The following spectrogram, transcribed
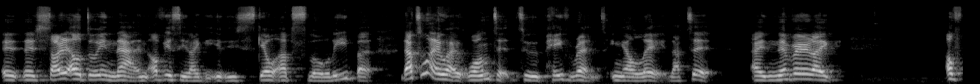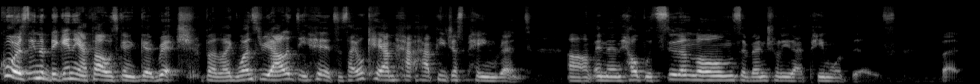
it, it started out doing that, and obviously, like it, it scale up slowly. But that's why I wanted to pay rent in LA. That's it. I never like. Of course, in the beginning, I thought I was going to get rich, but like once reality hits, it's like okay, I'm ha- happy just paying rent, um, and then help with student loans. Eventually, I pay more bills. But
